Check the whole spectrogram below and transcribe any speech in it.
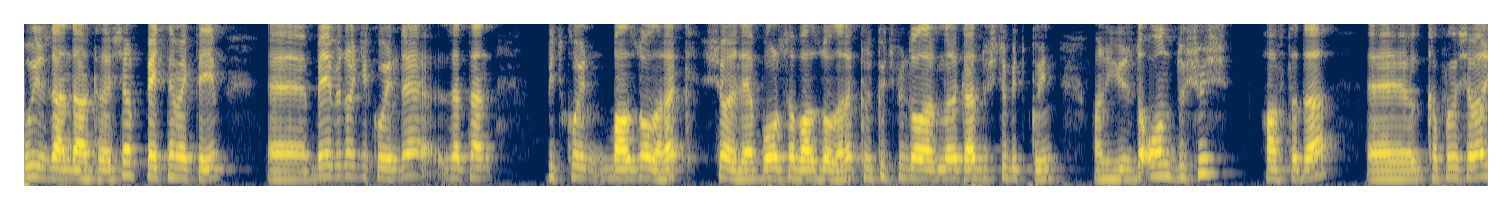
Bu yüzden de arkadaşlar beklemekteyim. Ee, Baby Dogecoin'de zaten Bitcoin bazlı olarak şöyle borsa bazlı olarak 43 bin dolarlara kadar düştü Bitcoin. Hani %10 düşüş haftada e, kapanışa var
